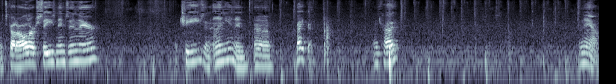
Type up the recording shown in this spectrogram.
It's got all our seasonings in there. Cheese and onion and uh, bacon. Okay. Now,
